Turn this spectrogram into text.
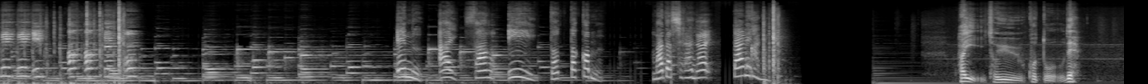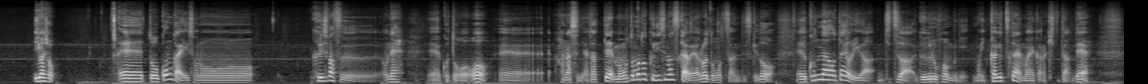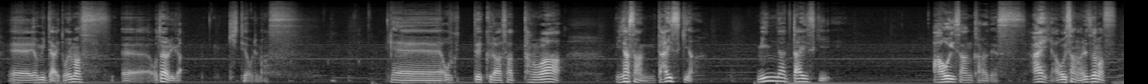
ミミミ、オンオンオン。mi3e.com まだ知らない誰かにはいということでいきましょうえっ、ー、と今回そのクリスマスをね、えー、ことを、えー、話すにあたって、もともとクリスマス会はやろうと思ってたんですけど、えー、こんなお便りが実は Google フォームにもう1ヶ月くらい前から来てたんで、え読みたいと思います。えお便りが来ております。え送ってくださったのは、皆さん大好きな、みんな大好き、葵さんからです。はい、葵さんありがとうございます。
